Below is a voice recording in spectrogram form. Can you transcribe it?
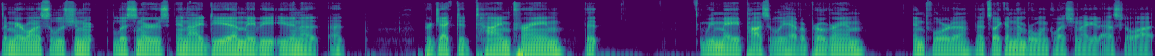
the marijuana solution listeners an idea, maybe even a, a projected time frame that we may possibly have a program in Florida? That's like a number one question I get asked a lot.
